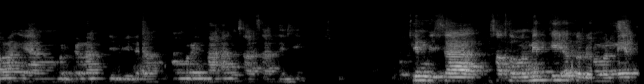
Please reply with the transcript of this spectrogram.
orang yang bergerak di bidang pemerintahan saat saat ini. Mungkin bisa satu menit ki atau dua menit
